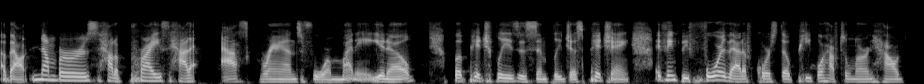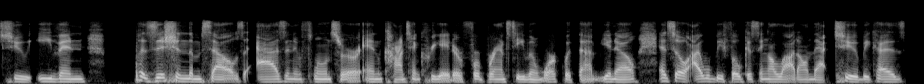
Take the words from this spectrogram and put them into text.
about numbers, how to price, how to ask brands for money, you know? But Pitch Please is simply just pitching. I think before that, of course, though, people have to learn how to even position themselves as an influencer and content creator for brands to even work with them, you know? And so I will be focusing a lot on that too, because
